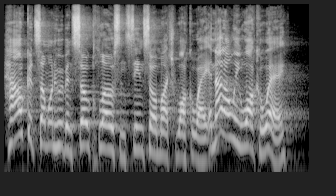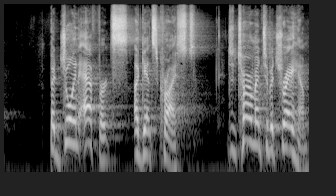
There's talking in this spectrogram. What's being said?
How could someone who had been so close and seen so much walk away? And not only walk away, but join efforts against Christ, determined to betray him.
